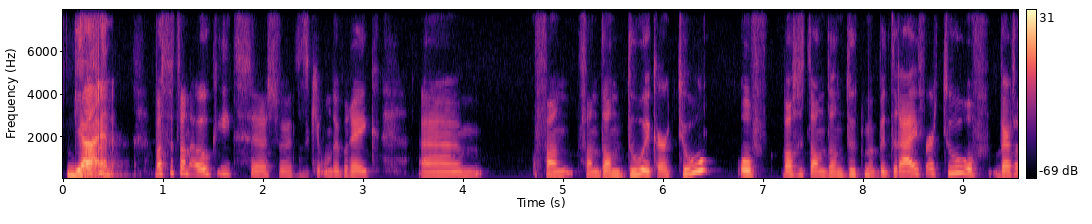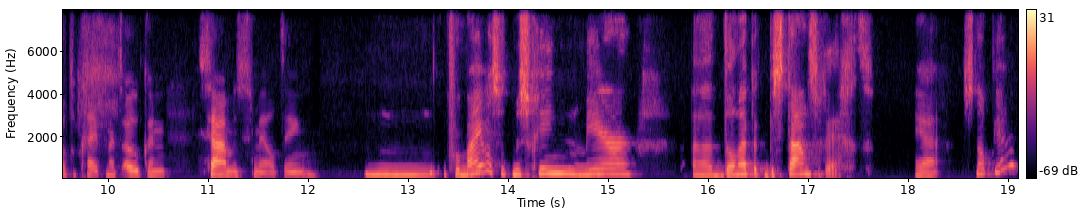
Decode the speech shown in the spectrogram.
ja, en was het dan ook iets, uh, sorry dat ik je onderbreek, um, van, van dan doe ik ertoe? Of was het dan, dan doet mijn bedrijf ertoe? Of werd dat op een gegeven moment ook een samensmelting? Hmm, voor mij was het misschien meer, uh, dan heb ik bestaansrecht. Ja. Snap je?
